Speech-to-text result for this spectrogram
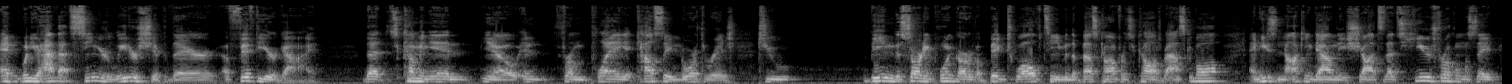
And when you have that senior leadership there, a fifth year guy that's coming in, you know, in from playing at Cal State Northridge to being the starting point guard of a Big 12 team in the best conference of college basketball, and he's knocking down these shots. That's huge for Oklahoma State.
